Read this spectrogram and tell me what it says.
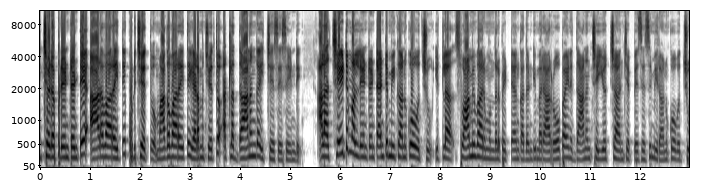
ఇచ్చేటప్పుడు ఏంటంటే ఆడవారైతే కుడి చేత్తో మగవారైతే ఎడమ చేత్తో అట్లా దానంగా ఇచ్చేసేసేయండి. అలా చేయటం వల్ల ఏంటంటే అంటే మీకు అనుకోవచ్చు ఇట్లా స్వామివారి ముందర పెట్టాం కదండి మరి ఆ రూపాయిని దానం చెయ్యొచ్చా అని చెప్పేసి మీరు అనుకోవచ్చు.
